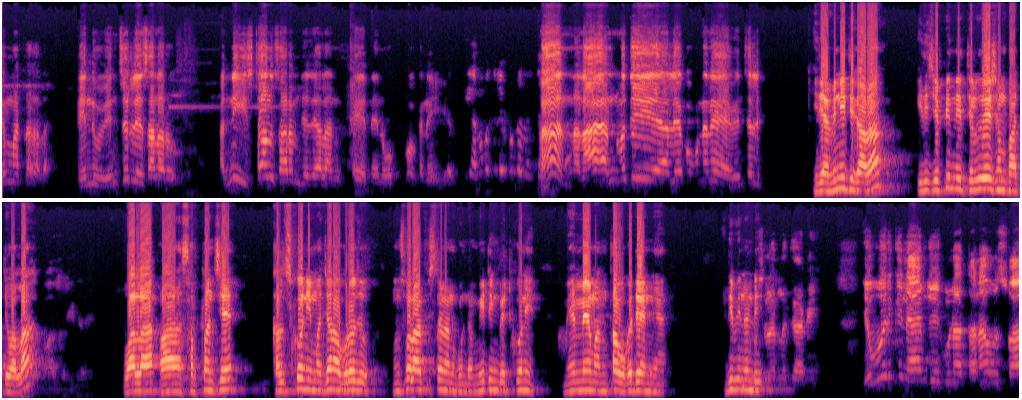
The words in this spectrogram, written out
ఏం మాట్లాడాలా? నేను వెంచర్ లేసన్నారు అన్ని ఇష్టానుసారం చేయాలంటే నేను ఒప్పుకోకనే నా- నా అనుమతి లేకోకుండానే వెంచర్ ఇది అవినీతి కాదా? ఇది చెప్పింది తెలుగుదేశం పార్టీ వల్ల వాళ్ళ ఆ సర్పంచే. కలుసుకొని ఈ మధ్యాహ్నం ఒకరోజు మున్సిపల్ ఆఫీస్లో అనుకుంటా మీటింగ్ పెట్టుకొని మేమేమంతా ఒకటే అన్యా ఇది వినండి. కానీ ఎవరికి న్యాయం చేయకుండా తన స్వా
